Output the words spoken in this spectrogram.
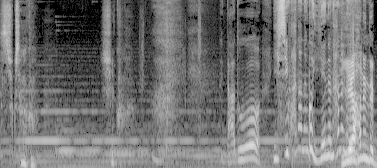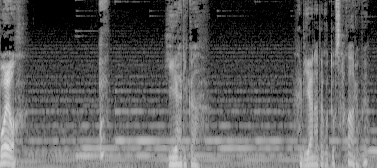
속상하고 싫고 나도 이 씨 화나는 거 이해는 하는데 이해하는데 뭐요? 에? 이해하니까 미안하다고 또 사과하려고요?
